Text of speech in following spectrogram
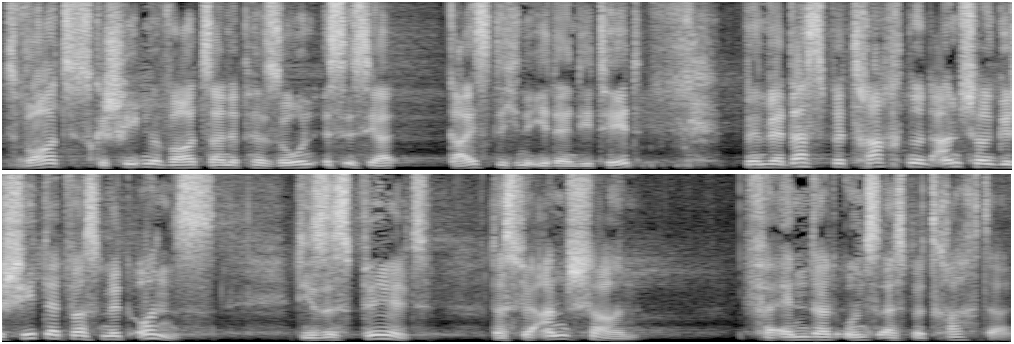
Das Wort, das geschriebene Wort, seine Person, es ist ja geistliche Identität. Wenn wir das betrachten und anschauen, geschieht etwas mit uns. Dieses Bild, das wir anschauen, verändert uns als Betrachter.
